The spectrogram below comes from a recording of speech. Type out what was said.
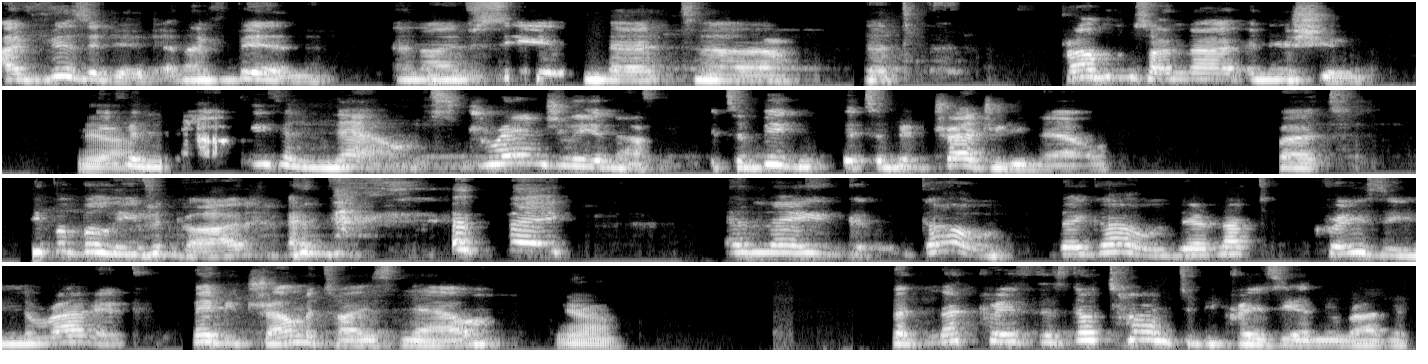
I've visited and I've been and I've mm-hmm. seen that uh, that problems are not an issue. Yeah. Even now, even now, strangely enough, it's a big it's a big tragedy now, but people believe in God and, and they and they go they go. They're not crazy, neurotic, maybe traumatized now. Yeah. But not crazy. There's no time to be crazy and neurotic.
